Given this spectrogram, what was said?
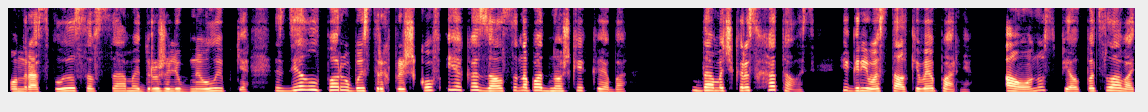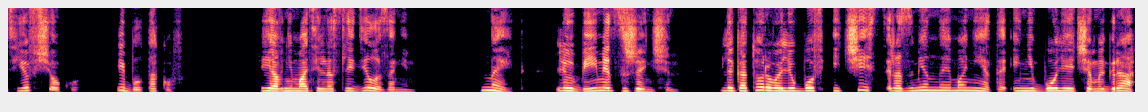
Он расплылся в самой дружелюбной улыбке, сделал пару быстрых прыжков и оказался на подножке кэба. Дамочка расхоталась, игриво сталкивая парня, а он успел поцеловать ее в щеку и был таков. Я внимательно следила за ним. Нейт — любимец женщин, для которого любовь и честь — разменная монета и не более чем игра,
